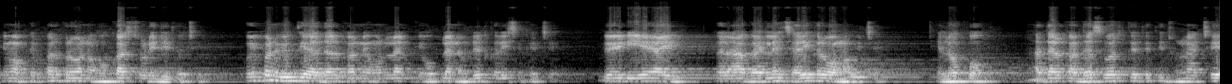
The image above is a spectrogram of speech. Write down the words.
તેમાં ફેરફાર કરવાનો અવકાશ છોડી દીધો છે. કોઈ પણ વ્યક્તિ આધાર કાર્ડને ઓનલાઈન કે ઓફલાઈન અપડેટ કરી શકે છે. યુઆઈડીએઆઈ દ્વારા આ ગાઈડલાઈન જારી કરવામાં આવી છે, જે લોકો આધાર કાર્ડ દસ વર્ષથી તેથી જૂના છે,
